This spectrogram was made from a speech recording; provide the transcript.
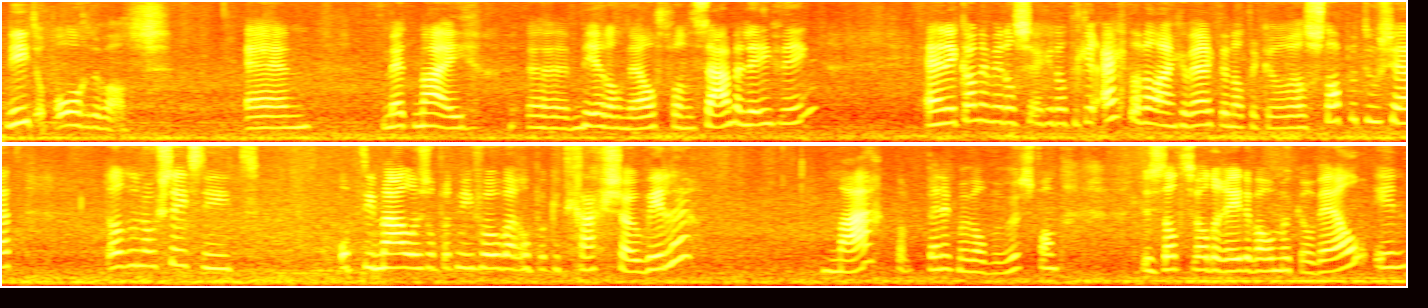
niet op orde was. En met mij meer dan de helft van de samenleving en ik kan inmiddels zeggen dat ik er echt al wel aan gewerkt en dat ik er wel stappen toe zet. Dat het nog steeds niet optimaal is op het niveau waarop ik het graag zou willen. Maar daar ben ik me wel bewust van. Dus dat is wel de reden waarom ik er wel in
